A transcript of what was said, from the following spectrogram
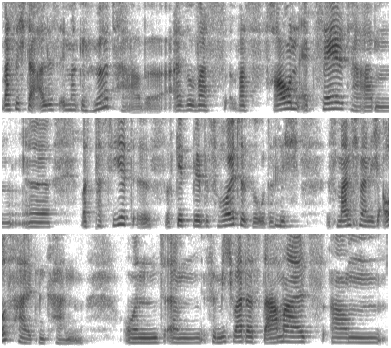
was ich da alles immer gehört habe. Also was, was Frauen erzählt haben, äh, was passiert ist. Das geht mir bis heute so, dass mhm. ich es manchmal nicht aushalten kann. Und ähm, für mich war das damals ähm,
